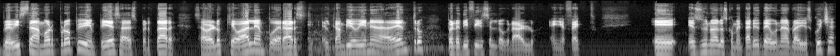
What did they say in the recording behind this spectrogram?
revista de amor propio y empieza a despertar, saber lo que vale, empoderarse. El cambio viene de adentro, pero es difícil lograrlo, en efecto. Eh, es uno de los comentarios de una radio escucha.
